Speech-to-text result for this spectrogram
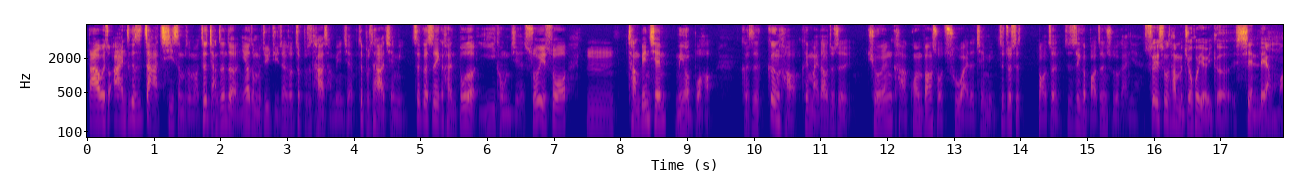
大家会说啊，你这个是诈欺什么什么。这讲真的，你要怎么去举证说这不是他的场边签，这不是他的签名？这个是一个很多的疑义空间。所以说，嗯，场边签没有不好，可是更好可以买到就是。球员卡官方所出来的签名，这就是保证，这是一个保证书的概念。所以说他们就会有一个限量嘛？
